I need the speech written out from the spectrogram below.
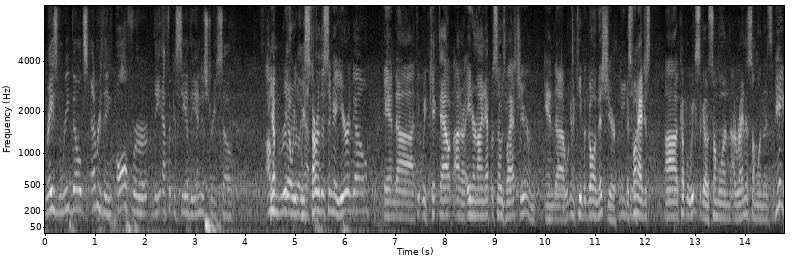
raising rebuilds, everything, all for the efficacy of the industry. So I'm yep. really, you know, we, really we started this thing a year ago, and uh, I think we kicked out I don't know eight or nine episodes last year, and, and uh, we're going to keep it going this year. It's funny. I just uh, a couple weeks ago, someone I ran into someone that said, "Hey,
